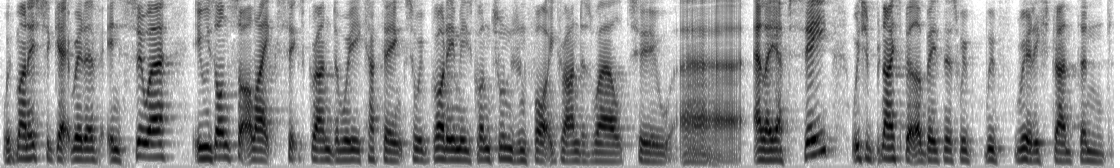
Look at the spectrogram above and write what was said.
We've managed to get rid of Insua. He was on sort of like six grand a week, I think. So we've got him. He's gone 240 grand as well to uh, LAFC, which is a nice bit of business. We've we've really strengthened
